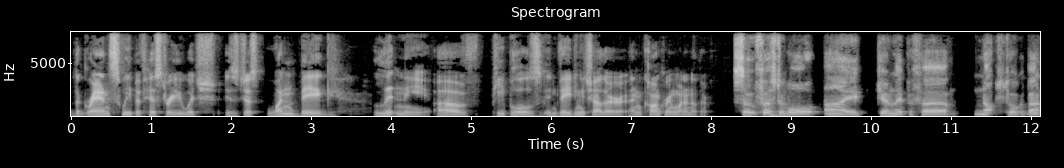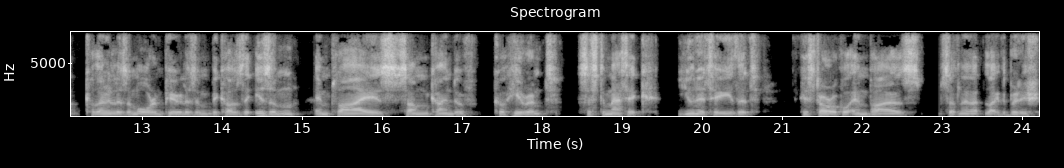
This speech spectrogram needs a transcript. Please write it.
the grand sweep of history, which is just one big litany of peoples invading each other and conquering one another? So, first of all, I generally prefer not to talk about colonialism or imperialism because the ism implies some kind of coherent, systematic unity that historical empires, certainly like the British,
